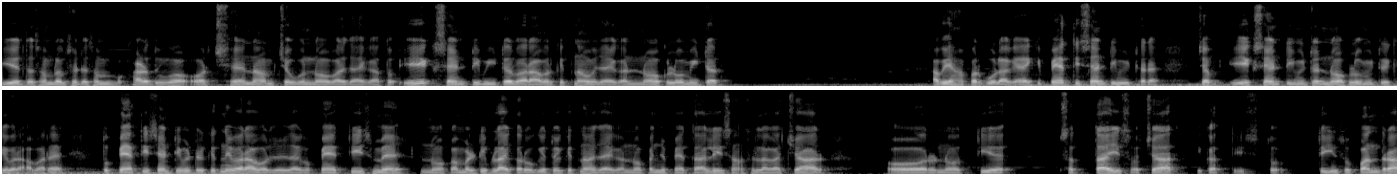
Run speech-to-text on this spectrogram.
ये दशमलव से दशमलव काट दूँगा और छः नाम चौवन नौ बार जाएगा। तो एक सेंटीमीटर बराबर कितना हो जाएगा? नौ किलोमीटर। अब यहाँ पर बोला गया है कि पैंतीस सेंटीमीटर है। जब एक सेंटीमीटर नौ किलोमीटर के बराबर है तो पैंतीस सेंटीमीटर कितने बराबर हो जाएगा? पैंतीस में नौ का मल्टीप्लाई करोगे तो कितना आ जाएगा? नौ पंजे पैंतालीस यहाँ से लगा चार, और नौ सत्ताईस, और चार इकतीस तो तीन सौ पंद्रह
